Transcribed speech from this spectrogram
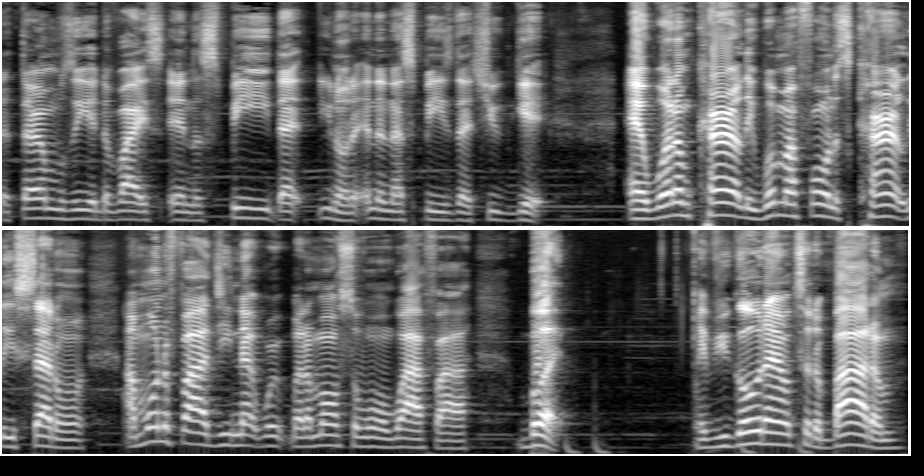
the thermals of your device, and the speed that, you know, the internet speeds that you get. And what I'm currently, what my phone is currently set on, I'm on a 5G network, but I'm also on Wi-Fi. But if you go down to the bottom,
